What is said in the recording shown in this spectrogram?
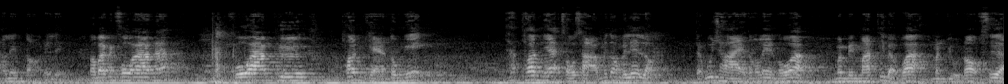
ก็เล่นต่อได้เลย ต่อไปเป็นโฟอาร์มนะโฟอาร์มคือท่อนแขนตรงนี้ถ้าท่อนเนี้ยสาวๆไม่ต้องไปเล่นหรอก แต่ผู้ชายต้องเล่นเพราะว่ามันเป็นมัดที่แบบว่ามันอยู่นอกเสื้อ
